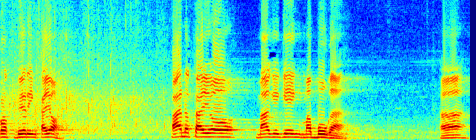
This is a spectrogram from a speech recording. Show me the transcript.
fruit-bearing kayo. Paano tayo magiging mabunga. Ha?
